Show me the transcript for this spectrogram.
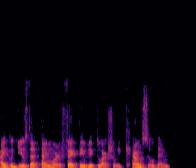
I could use that time more effectively to actually counsel them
